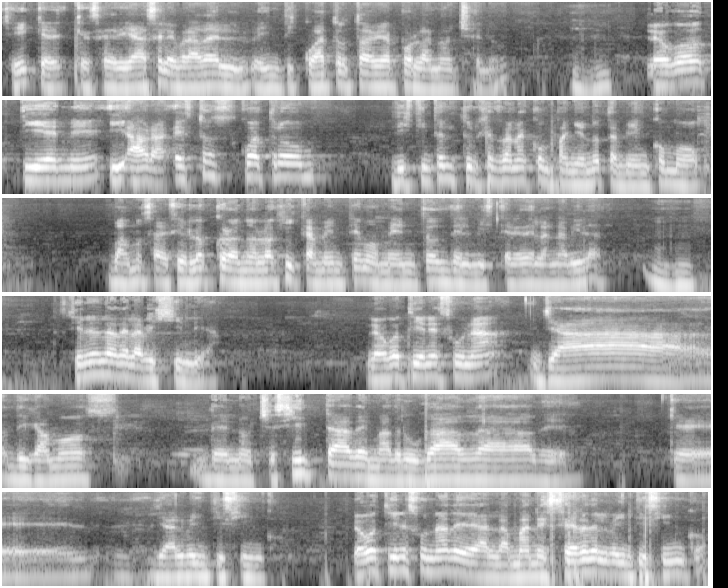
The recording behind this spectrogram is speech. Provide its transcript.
¿sí? que, que sería celebrada el 24 todavía por la noche. ¿no? Luego tiene, y ahora, estos cuatro distintas liturgias van acompañando también como, vamos a decirlo cronológicamente, momentos del misterio de la Navidad. Tienes la de la vigilia. Luego tienes una ya, digamos, de nochecita, de madrugada, de que ya el 25. Luego tienes una de al amanecer del 25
